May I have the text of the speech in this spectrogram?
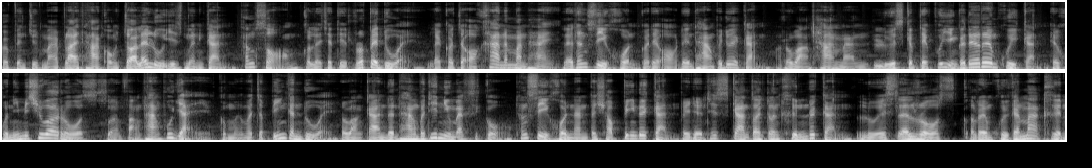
ก็เป็นจุดหมายปลายทางของจอห์นและลูอิสเหมือนกัน ทั้งสองก็เลยจะติดรถไปด้วย และก็จะออกค่าน้ำมันให้ และทั้ง 4 คนก็ได้ออกเดินทางไปด้วยกัน ระหว่างทางนั้นลูอิสกับเด็กผู้หญิงก็ได้เริ่มคุยกันเธอคนนี้มีชื่อว่าโรส ส่วนฝั่งทางผู้ใหญ่ก็เหมือนว่าจะปิ๊งกันด้วย ระหว่างการเดินทางไปที่นิวเม็กซิโกทั้ง 4 คนนั้นไปช้อปปิ้งด้วยกันไปเดินเทศกาลตอนกลางคืนด้วยกันลูอิสและโรสก็เริ่มคุยกันมากขึ้น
